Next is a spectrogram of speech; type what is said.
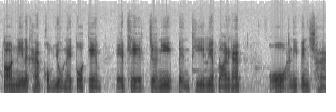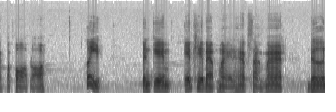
ๆตอนนี้นะครับผมอยู่ในตัวเกม AFK Journey เป็นที่เรียบร้อยนะครับ โอ้ อันนี้เป็นฉากประกอบเหรอ เฮ้ย เป็นเกม AFK แบบใหม่นะครับ สามารถเดิน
